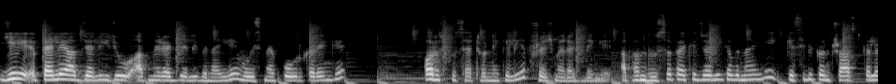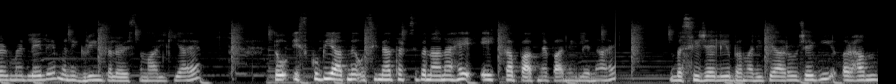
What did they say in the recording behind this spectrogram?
ये पहले आप जली जो आपने रेड जली बनाई है, वो इसमें पोर करेंगे और उसको सेट होने के लिए फ्रिज में रख देंगे। अब हम दूसरा पैकेट जली का बनाएँगे, किसी भी कंट्रास्ट कलर में ले लें, मैंने ग्रीन कलर इस्तेमाल किया है तो इसको भी आपने उसी मेथड से बनाना है, एक कप आपने पानी लेना है। बस जेली अब हमारी तैयार हो जाएगी। और हम,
